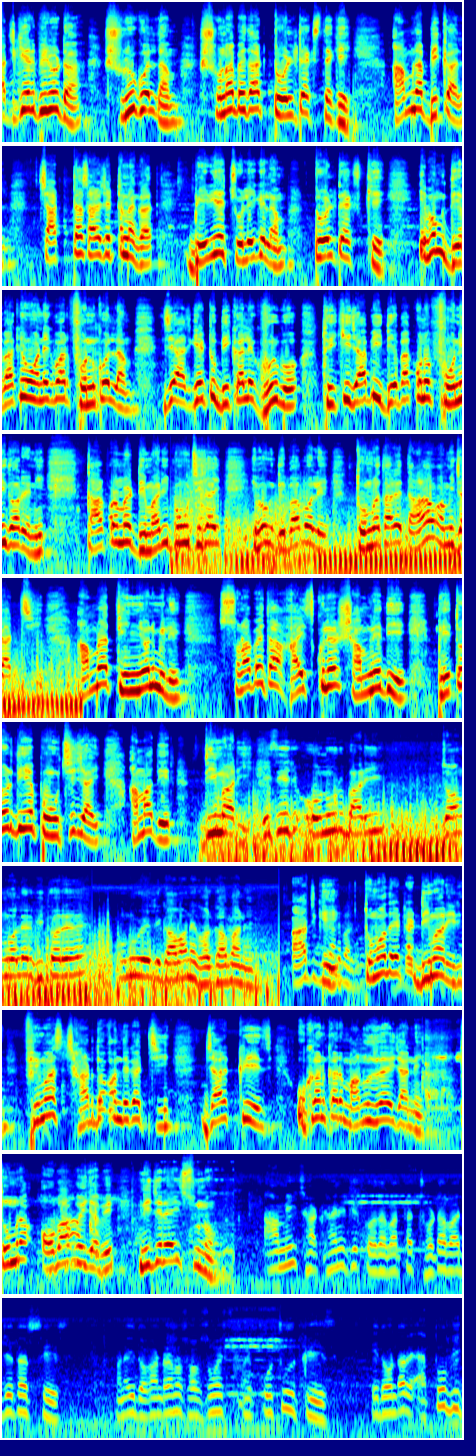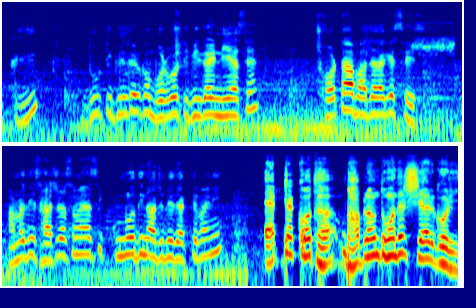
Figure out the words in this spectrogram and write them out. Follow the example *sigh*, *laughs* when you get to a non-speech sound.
আজকের ভিডিওটা শুরু করলাম সোনাবেদার টোল ট্যাক্স থেকে আমরা বিকাল চারটা সাড়ে চারটা নাগাদ বেরিয়ে চলে গেলাম টোল ট্যাক্সকে এবং দেবাকেও অনেকবার ফোন করলাম যে আজকে একটু বিকালে ঘুরবো, তুই কি যাবি? দেবা কোনো ফোনই ধরেনি। তারপর আমরা ডিমারি পৌঁছে যাই এবং দেবা বলে, তোমরা তাহলে দাঁড়াও, আমি যাচ্ছি। আমরা তিনজন মিলে সোনাবেদা হাই স্কুলের সামনে দিয়ে ভেতর দিয়ে পৌঁছে যাই আমাদের ডিমারি। দিস ইজ অনুর বাড়ি জঙ্গলের ভিতরে। অনু এই যে গাবানে ঘর গাবানে। আজকে তোমাদের একটা ডিমারির ফেমাস ছাড় দোকান দেখাচ্ছি যার ক্রেজ ওখানকার মানুষরাই জানে। তোমরা অবাক হয়ে যাবে নিজেরাই শুনো। আমি ছাড় খাইনি ঠিক কথাবার্তা ছটা বাজে তার শেষ। মানে এই দোকানটার আমরা সবসময় মানে প্রচুর ক্রেজ এই দোকানটার এত বিক্রি দু টিফিন এরকম বড় বড় টিফিন গাড়ি নিয়ে আসে ছটা বাজার আগে শেষ। আমরা যদি সাড়ে ছটার সময় আসি কোনো দিন আজ দেখতে পাইনি। একটা কথা ভাবলাম তোমাদের শেয়ার করি।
